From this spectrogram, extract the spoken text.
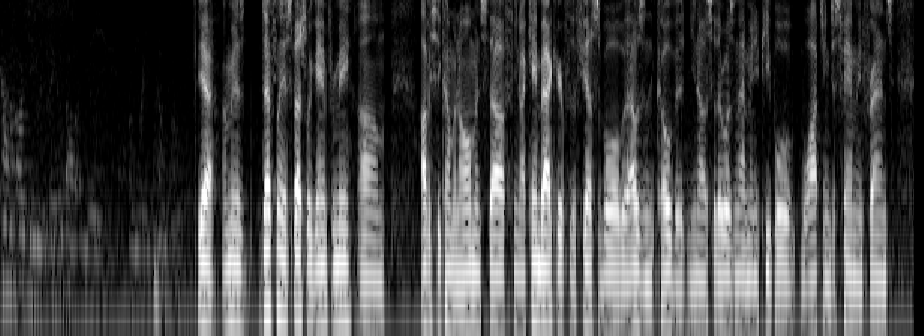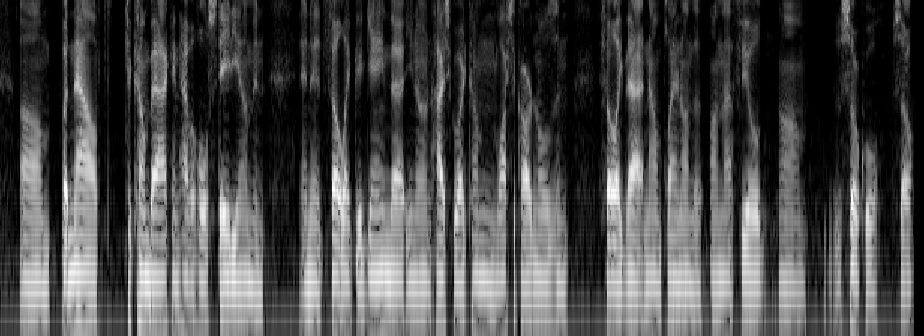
kind of hard to even think about you know, from where you've come from. Yeah, I mean it's definitely a special game for me. Um, obviously coming home and stuff. You know, I came back here for the Fiesta Bowl, but that was in COVID. You know, so there wasn't that many people watching, just family and friends. Um, but now t- to come back and have a whole stadium and and it felt like a game that you know in high school I'd come and watch the Cardinals and felt like that. Now I'm playing on the on that field. Um, it was so cool. So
